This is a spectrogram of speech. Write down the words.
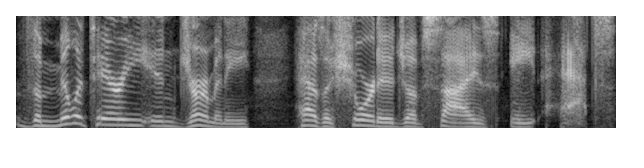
the military in Germany has a shortage of size 8 hats.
